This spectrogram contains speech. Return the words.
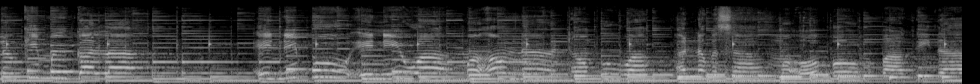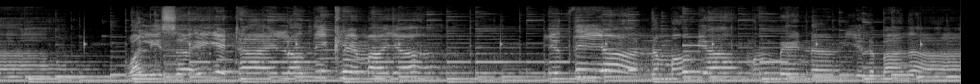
လုံခိမကလာအင်းနီပူအင်းနီဝါမအောင်နာထောင်ပူဝါအနောက်ကစားမအောဘောပါခိတာဝလီဆာအေးထိုင်လို့တိခဲမယာယတိယနမောပြမွန်ဘေနယလပါသာ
